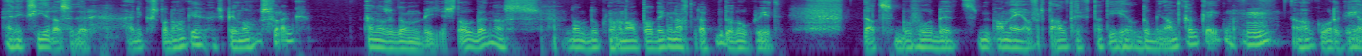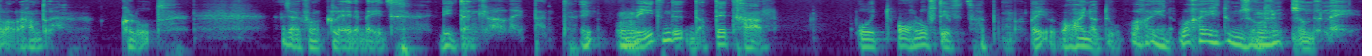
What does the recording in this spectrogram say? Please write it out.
En ik zie dat ze er... En ik stond nog een keer, ik speel nog eens Frank. En als ik dan een beetje stil ben, als, dan doe ik nog een aantal dingen achter dat ik dan ook weet. Dat ze bijvoorbeeld aan mij al verteld heeft dat hij heel dominant kan kijken. Dan ook word ik een heel arrogante kloot. Dan zeg ik van, kleine meid, wie denk je wel dat je bent? hè? Wetende dat dit haar ooit ongeloofd heeft. Hé, Wat ga je nou doen? Wat ga je, wat ga je doen zonder, zonder mij?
